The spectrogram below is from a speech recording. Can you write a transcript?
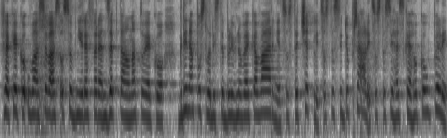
Však jako u vás se vás osobní referent zeptal na to, jako kdy naposledy jste byli v nové kavárně, co jste četli, co jste si dopřáli, co jste si hezkého koupili.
